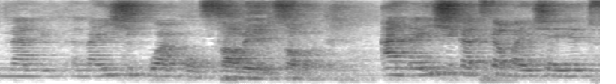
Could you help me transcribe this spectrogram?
na anaishi kwako. Sabe sabe anaishi katika maisha yetu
